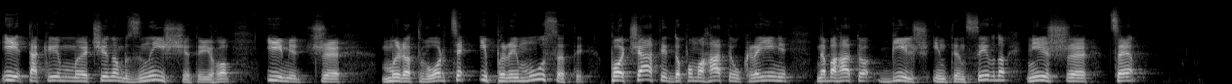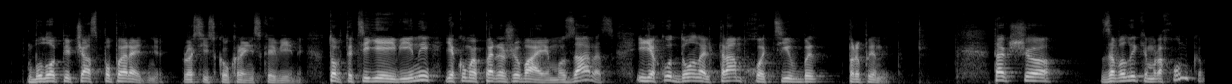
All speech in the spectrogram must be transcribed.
і таким чином знищити його імідж е, миротворця і примусити почати допомагати Україні набагато більш інтенсивно, ніж е, це було під час попередньої російсько-української війни, тобто цієї війни, яку ми переживаємо зараз, і яку Дональд Трамп хотів би припинити. Так що, за великим рахунком,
